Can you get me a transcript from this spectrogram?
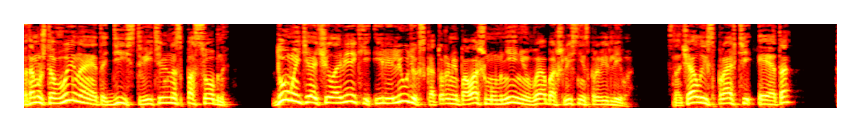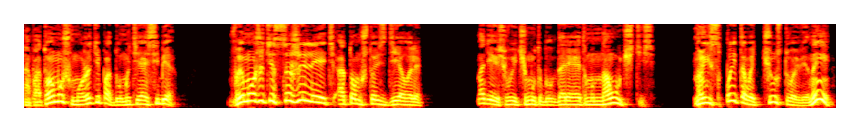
Потому что вы на это действительно способны. Думайте о человеке или людях, с которыми, по вашему мнению, вы обошлись несправедливо. Сначала исправьте это, а потом уж можете подумать и о себе. Вы можете сожалеть о том, что сделали. Надеюсь, вы чему-то благодаря этому научитесь. Но испытывать чувство вины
